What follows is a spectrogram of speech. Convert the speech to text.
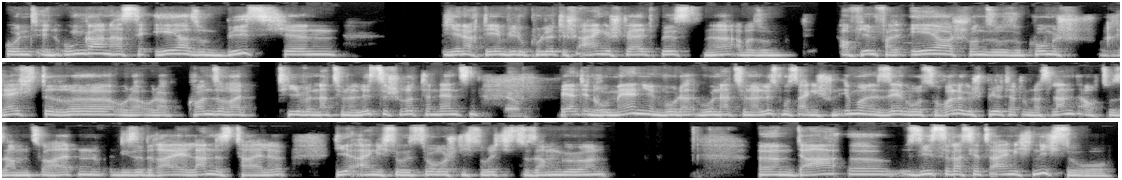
Und in Ungarn hast du eher so ein bisschen, je nachdem, wie du politisch eingestellt bist, ne, aber so auf jeden Fall eher schon so, so komisch rechtere oder, oder konservative, nationalistischere Tendenzen. Ja. Während in Rumänien, wo, da, wo Nationalismus eigentlich schon immer eine sehr große Rolle gespielt hat, um das Land auch zusammenzuhalten, diese drei Landesteile, die eigentlich so historisch nicht so richtig zusammengehören, ähm, da äh, siehst du das jetzt eigentlich nicht so,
